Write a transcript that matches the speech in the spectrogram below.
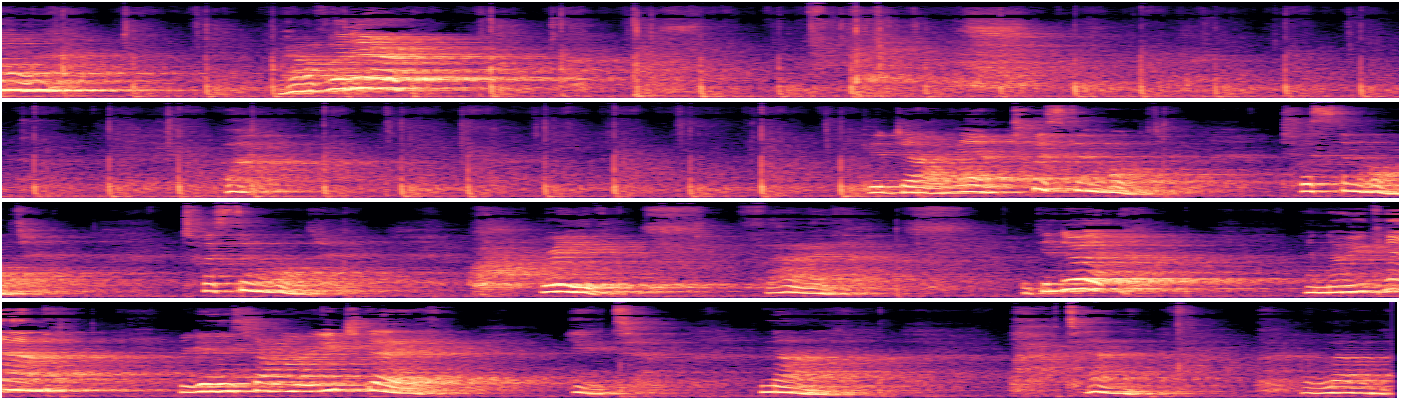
Going. We're halfway there. Good job. And twist and hold. Twist and hold. Twist and hold. Breathe. Five. We can do it. I know you can. We're getting stronger each day eight, nine, ten, eleven,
